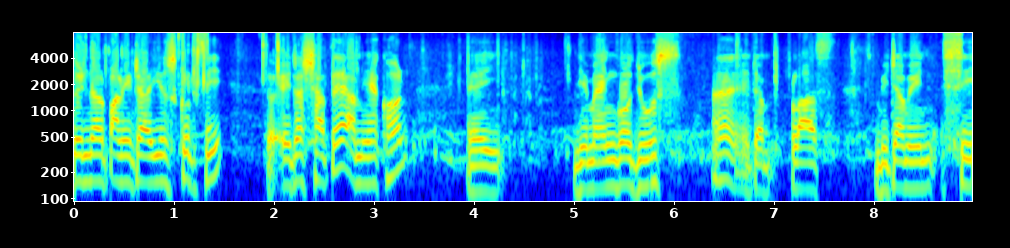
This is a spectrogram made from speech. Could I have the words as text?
দৈন্যার পানিটা ইউজ করছি। তো এটার সাথে আমি এখন এই যে ম্যাঙ্গো জুস হ্যাঁ এটা প্লাস ভিটামিন সি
